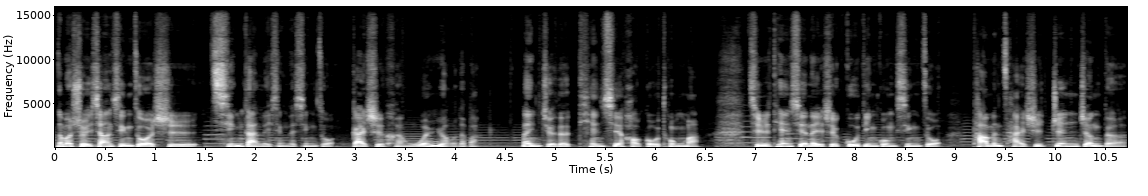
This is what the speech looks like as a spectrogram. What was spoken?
那么水象星座是情感类型的星座，该是很温柔的吧？那你觉得天蝎好沟通吗？其实天蝎呢也是固定宫星座，他们才是真正的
